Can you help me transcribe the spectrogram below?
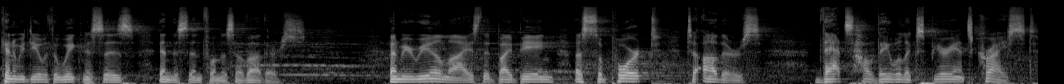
can we deal with the weaknesses and the sinfulness of others. And we realize that by being a support to others, that's how they will experience Christ.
